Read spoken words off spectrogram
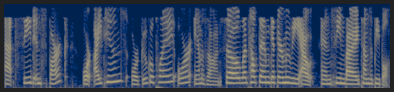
at Seed and Spark or iTunes or Google Play or Amazon. So let's help them get their movie out and seen by tons of people.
